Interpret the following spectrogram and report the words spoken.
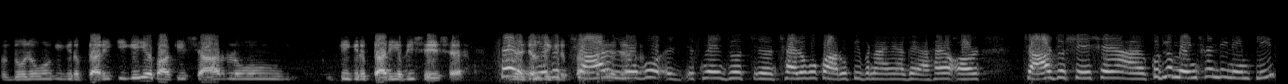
तो दो लोगों की गिरफ्तारी की गई है बाकी चार लोगों की गिरफ्तारी अभी शेष है। सर ये जो चार लोगों इसमें जो छह लोगों को आरोपी बनाया गया है और चार जो शेष है could you mention the name please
